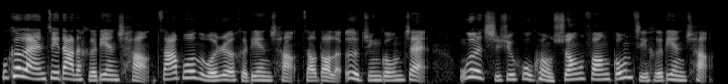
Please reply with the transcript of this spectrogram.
乌克兰最大的核电厂扎波罗热核电厂遭到了俄军攻占，乌俄持续互控，双方攻击核电厂，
